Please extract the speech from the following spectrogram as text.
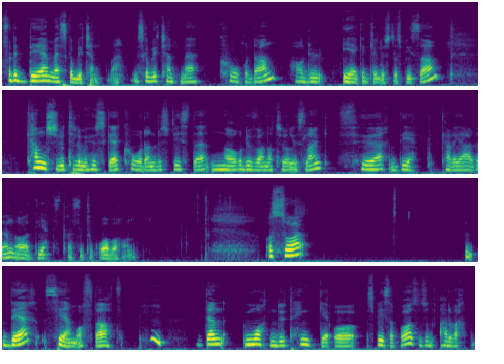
For det er det vi skal bli kjent med. Vi skal bli kjent med hvordan har du egentlig lyst til å spise. Kanskje du til og med husker hvordan du spiste når du var naturlig slank, før diettkarrieren og diettstresset tok overhånd. Og så Der ser vi ofte at hm, den måten du tenker å spise på, som hadde vært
